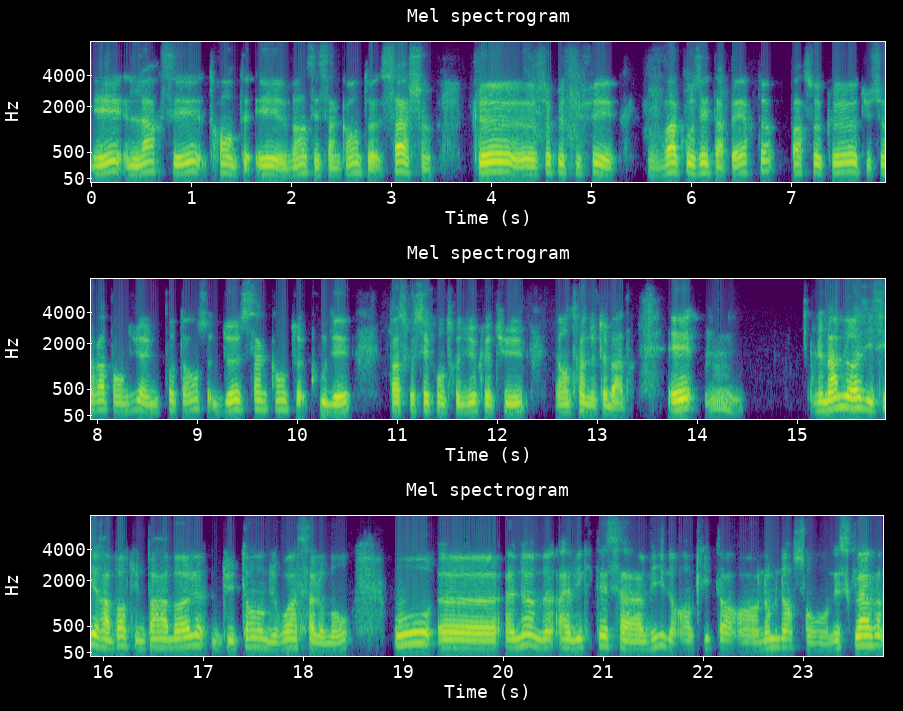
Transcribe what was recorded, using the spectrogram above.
et l'art c'est 30, et 20 c'est 50. Sache que euh, ce que tu fais va causer ta perte parce que tu seras pendu à une potence de 50 coudées parce que c'est contre Dieu que tu es en train de te battre. Et le Mamlorez ici rapporte une parabole du temps du roi Salomon où euh, un homme avait quitté sa ville en quittant, en emmenant son esclave.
